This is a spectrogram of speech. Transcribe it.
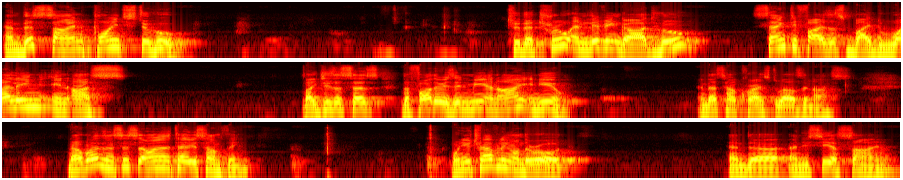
And this sign points to who? To the true and living God who sanctifies us by dwelling in us. Like Jesus says, the Father is in me and I in you. And that's how Christ dwells in us. Now, brothers and sisters, I want to tell you something. When you're traveling on the road and, uh, and you see a sign,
